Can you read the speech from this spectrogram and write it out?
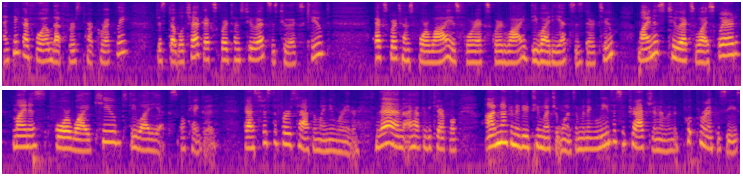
I think I FOILed that first part correctly. Just double check. x squared times 2x is 2x cubed. x squared times 4y is 4x squared y. dy dx is there too. Minus 2xy squared minus 4y cubed dy dx. Okay, good. That's just the first half of my numerator. Then I have to be careful. I'm not going to do too much at once. I'm going to leave the subtraction, I'm going to put parentheses,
